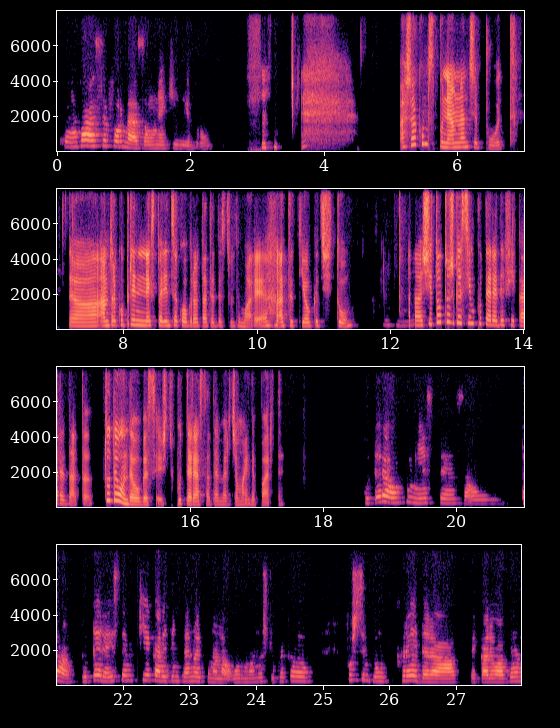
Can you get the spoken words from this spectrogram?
cumva se formează un echilibru. Așa cum spuneam la început, uh, am trecut prin experiență cu o greutate destul de mare, atât eu cât și tu. Uh-huh. Uh, și totuși găsim putere de fiecare dată. Tu de unde o găsești, puterea asta de a merge mai departe? Puterea oricum este, sau, da, puterea este în fiecare dintre noi până la urmă. Nu știu, cred că pur și simplu încrederea pe care o avem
